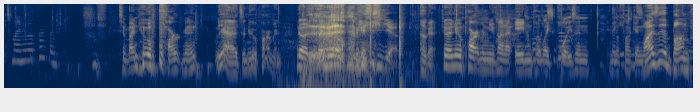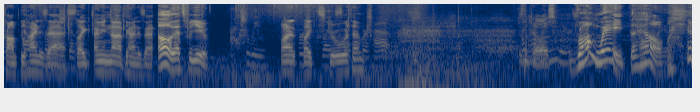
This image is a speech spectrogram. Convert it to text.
It's my new apartment. To my new apartment. Yeah, it's a new apartment. No, to my new yeah. Okay. To a new apartment, you find out Aiden Couple put like ago, poison in the the fucking. Why is there a button oh, prompt behind his ass? Like, I mean, not behind his ass. Oh, that's for you. Actually, Want to like screw with him? Just the And how about pillows. Wrong way. The hell. Oh, yeah,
